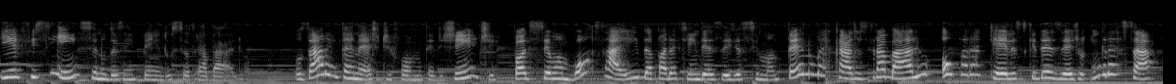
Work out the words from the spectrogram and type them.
e eficiência no desempenho do seu trabalho. Usar a internet de forma inteligente pode ser uma boa saída para quem deseja se manter no mercado de trabalho ou para aqueles que desejam ingressar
